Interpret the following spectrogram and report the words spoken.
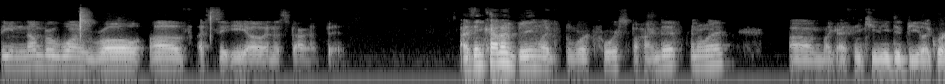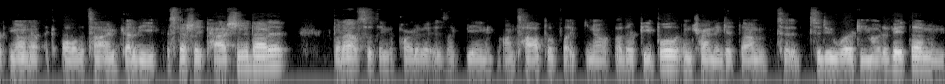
the number one role of a CEO in a startup is? I think kind of being like the workforce behind it in a way. Um, like I think you need to be like working on it like all the time. Got to be especially passionate about it. but I also think a part of it is like being on top of like you know other people and trying to get them to to do work and motivate them. And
